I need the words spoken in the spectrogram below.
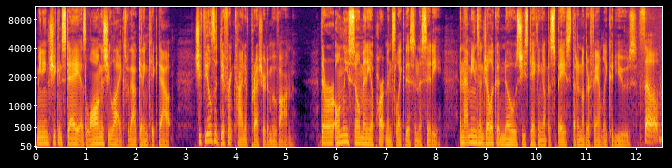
meaning she can stay as long as she likes without getting kicked out, she feels a different kind of pressure to move on. There are only so many apartments like this in the city, and that means Angelica knows she's taking up a space that another family could use. So,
